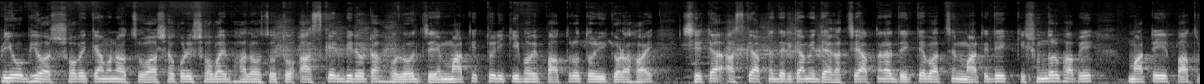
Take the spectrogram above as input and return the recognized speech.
প্রিয় ভিউয়ার সবাই কেমন আছো? আশা করি সবাই ভালো আছো। তো আজকের ভিডিওটা হলো যে মাটির তৈরি কীভাবে পাত্র তৈরি করা হয়, সেটা আজকে আপনাদেরকে আমি দেখাচ্ছি। আপনারা দেখতে পাচ্ছেন মাটি দিয়ে কি সুন্দরভাবে মাটির পাত্র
